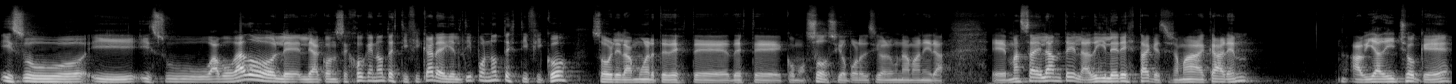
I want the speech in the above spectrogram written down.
Y su, y, su abogado le, aconsejó que no testificara y el tipo no testificó sobre la muerte de este, de este como socio, por decirlo de alguna manera. Eh, más adelante, la dealer esta, que se llamaba Karen, había dicho que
